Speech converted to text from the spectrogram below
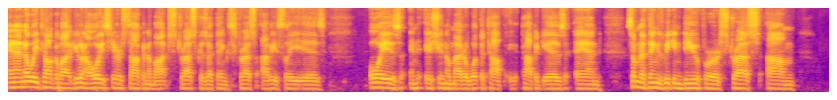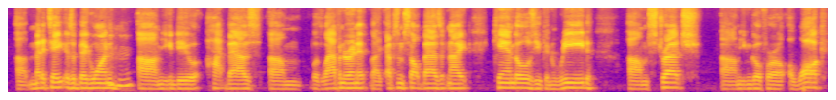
And i know we talk about you're going to always hear us talking about stress because i think stress obviously is always an issue no matter what the topic topic is. And some of the things we can do for stress um, uh, meditate is a big one. Mm-hmm. um, you can do hot baths um, with lavender in it like epsom salt baths at night candles you can read um, stretch um, you can go for a, a walk.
